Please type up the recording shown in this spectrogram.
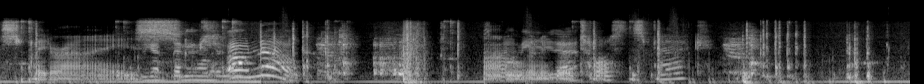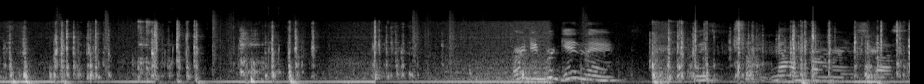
Spider eyes. We got seven more. Oh no! I'm gonna go that. toss this back. Alright, dude, we're getting there. With melon farmer and stuff.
